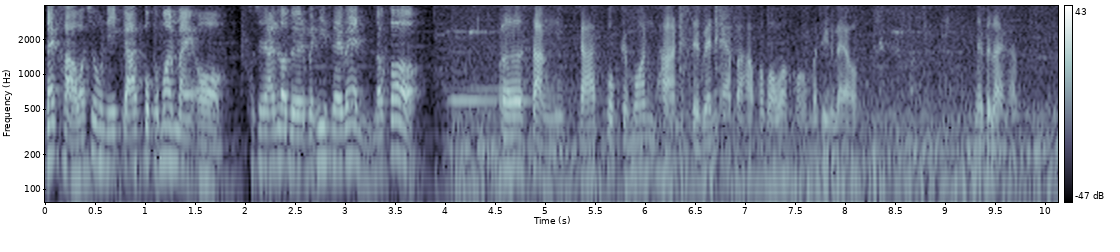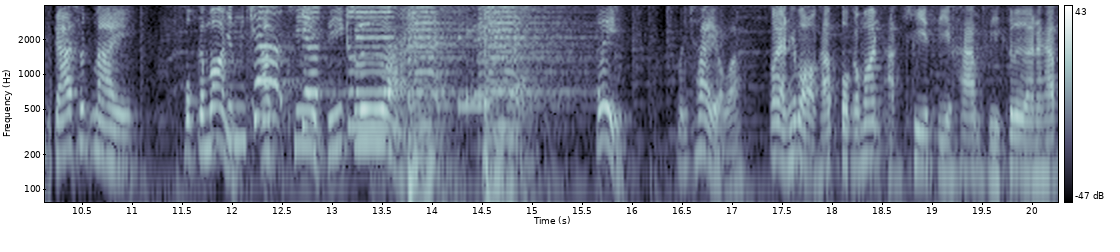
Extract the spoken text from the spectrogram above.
ได้ข่าวว่าช่วงนี้การ์ดโปเกมอนใหม่ออก เพราะฉะนั้นเราเดินไปที่เซเว่นแล้วก็เออสั่งการ์ดโปเกมอนผ่าน7 e เ e ่ e แอปอะครับเขาบอกว่าของมาถึงแล้ว ไม่เป็นไรครับ การ์ดชุดใหม่โปเกมอนจึงเชิอัญคคีเจอสีเกเกลืลืออเฮ้ย มันใช่เหรอวะ ก็อย่างที่บอกครับโปเกมอนอัคคีสีครามสีเกลือนะครับ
